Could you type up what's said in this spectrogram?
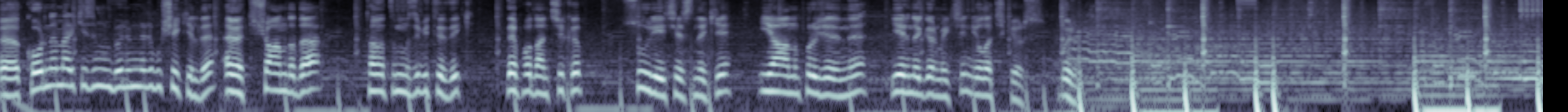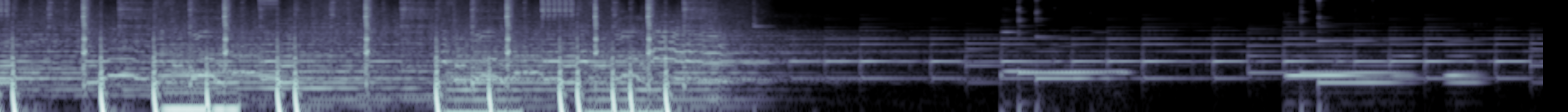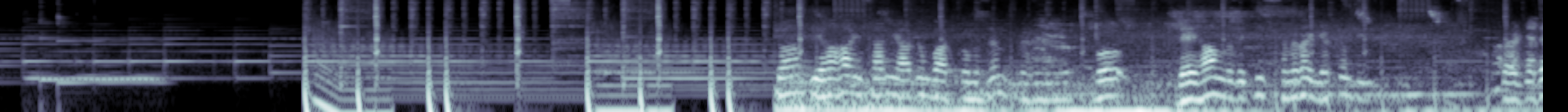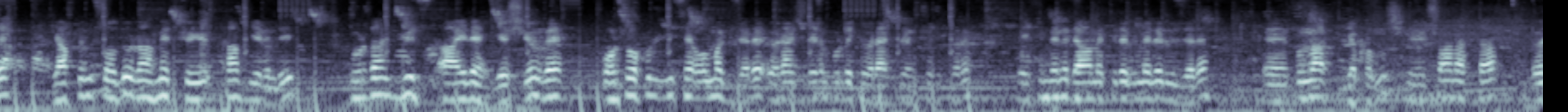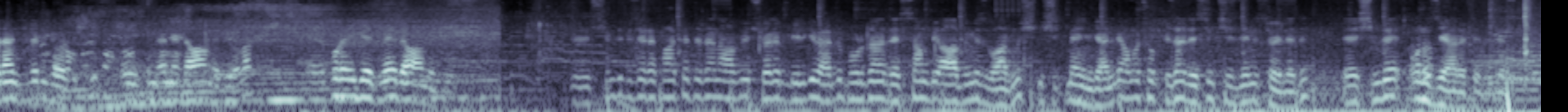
Ee, Korona merkezinin bölümleri bu şekilde. Evet şu anda da tanıtımımızı bitirdik. Depodan çıkıp Suriye içerisindeki İHA'nın projelerini yerinde görmek için yola çıkıyoruz. Buyurun. İHA İnsan Yardım Vakfımızın e, bu Reyhanlı'daki sınıra yakın bir bölgede yaptırmış olduğu Rahmet Köyü kamp yerindeyiz. Burada 100 aile yaşıyor ve ortaokul, lise olmak üzere öğrencilerin, buradaki öğrencilerin, çocukların eğitimlerini devam ettirebilmeleri üzere e, bunlar yapılmış. E, Şu an hatta öğrencileri gördük biz. Eğitimlerine devam ediyorlar. Burayı gezmeye devam ediyoruz. Şimdi bize refakat eden abi şöyle bir bilgi verdi. Burada ressam bir abimiz varmış, işitme engelli ama çok güzel resim çizdiğini söyledi. Ee, Şimdi onu ziyaret edeceğiz.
